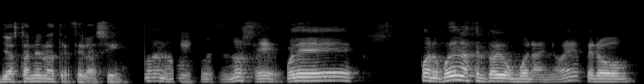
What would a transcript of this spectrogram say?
ya están en la tercera, sí. Bueno, pues no sé, puede. Bueno, pueden hacer todavía un buen año, ¿eh? pero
